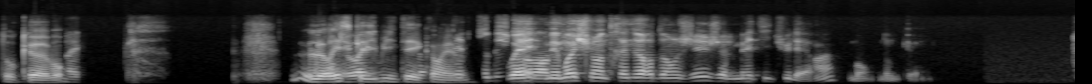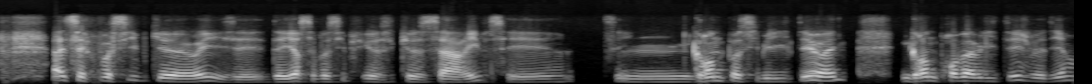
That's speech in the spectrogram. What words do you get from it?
Donc, euh, bon. Le risque est limité quand même. Ouais, mais moi je suis entraîneur d'Angers, je le mets titulaire. Hein. Bon, donc. Euh. Ah, c'est possible que, oui, d'ailleurs c'est possible que, ça arrive, c'est une grande possibilité, ouais. une grande probabilité, je veux dire.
